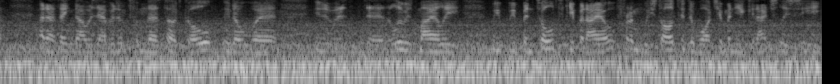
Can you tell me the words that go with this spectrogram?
And I think that was evident from the third goal. You know, where you know the, the Lewis Miley, we, we've been told to keep an eye out for him. We started to watch him, and you could actually see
